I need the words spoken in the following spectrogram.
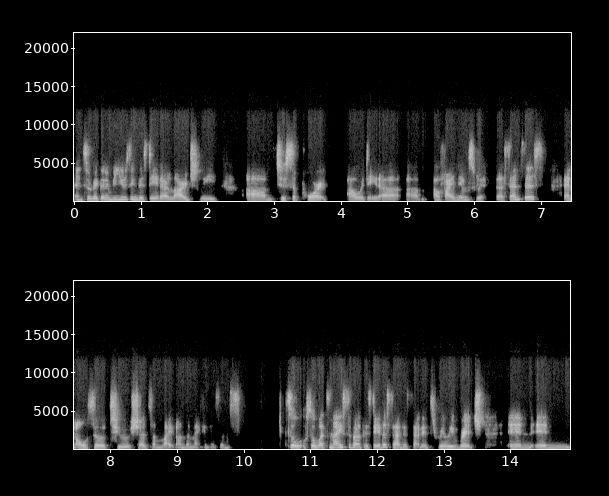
And so we're going to be using this data largely um, to support our data, um, our findings with the census, and also to shed some light on the mechanisms. So, so what's nice about this data set is that it's really rich in, in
